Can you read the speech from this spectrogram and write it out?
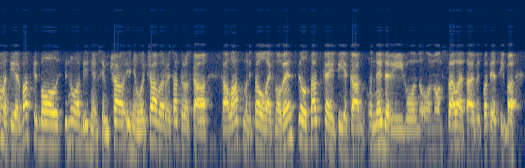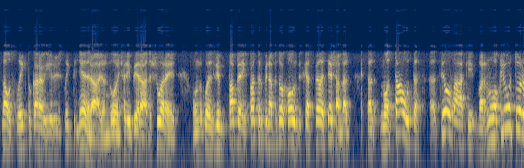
amatieru basketbolisti, nu, labi, izņemsim čau, izņemot Čavaru. Es atceros, kā kā Lasmani savulaik no Ventspils atskaitīja kā nederīgu un, un, un spēlētāju, bet patiesībā nav sliktu karavīru, ir slikti ģenerāļi. Un to viņš arī pierāda šoreiz. Un, ko es gribu pabeigt, paturpināt par to, ka Olimpiskajās spēlēs tiešām tād, tād, no tautas eh, cilvēki var nokļūt tur,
